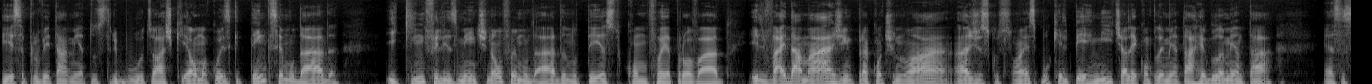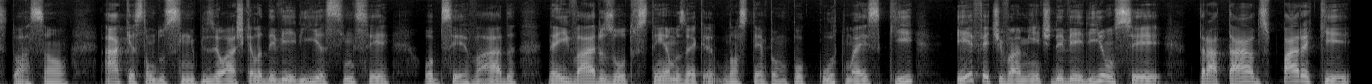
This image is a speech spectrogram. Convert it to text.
esse aproveitamento dos tributos, eu acho que é uma coisa que tem que ser mudada e que infelizmente não foi mudada no texto como foi aprovado, ele vai dar margem para continuar as discussões, porque ele permite a lei complementar regulamentar essa situação. A questão do simples, eu acho que ela deveria sim ser observada, né? e vários outros temas, né? que nosso tempo é um pouco curto, mas que efetivamente deveriam ser tratados para que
